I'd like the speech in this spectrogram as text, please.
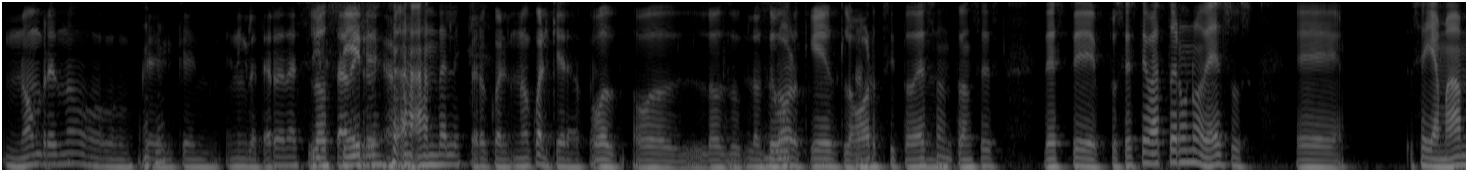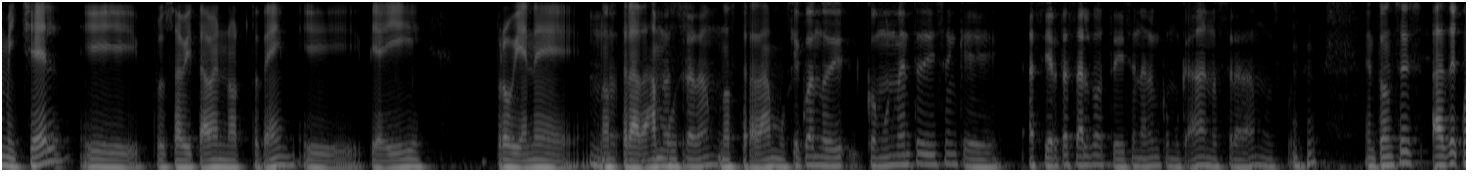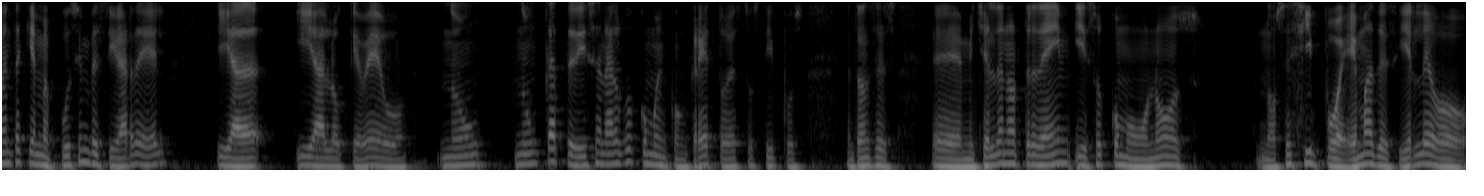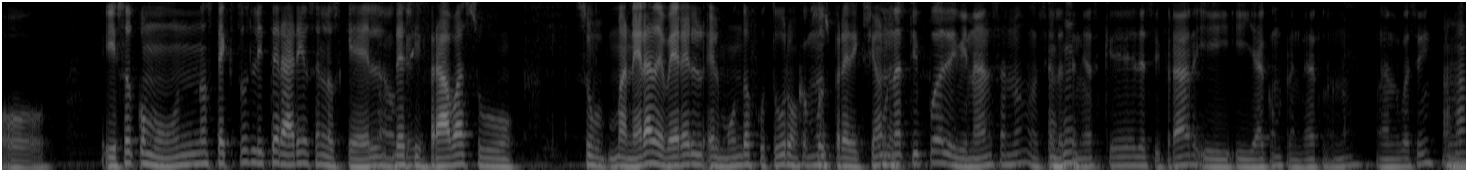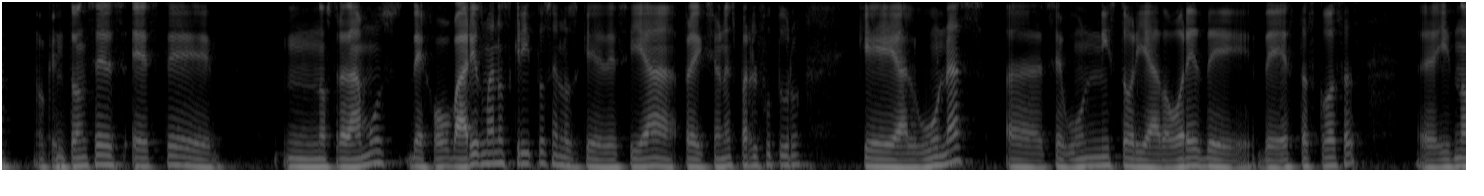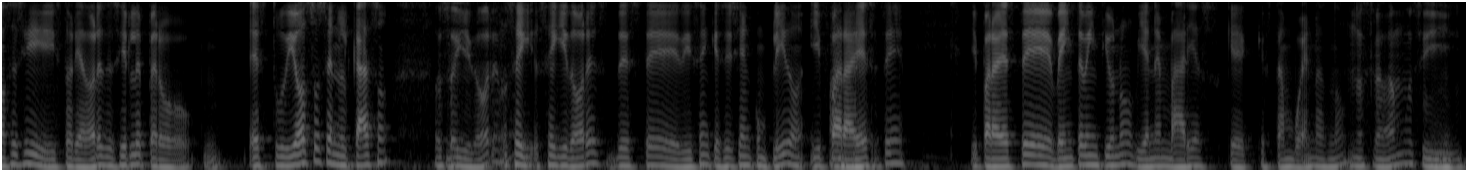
Nombres, ¿no? O que, que en, Inglaterra era Sir, Los ¿sabe Sir, ándale. Pero cual- no cualquiera. pues. O, o los, Los lord. duques, lords y todo sí. eso. Entonces, de este, pues este vato era uno de esos. Eh, se llamaba Michel y pues habitaba en Notre Dame y de ahí proviene No- Nostradamus. Nostradamus. Nostradamus. Que cuando comúnmente dicen que aciertas algo, te dicen algo como que, ah, Nostradamus. pues. Entonces, haz de cuenta que me puse a investigar de él y a, y a lo que veo, no, nunca te dicen algo como en concreto estos tipos. Entonces, eh, Michel de Notre Dame hizo como unos, no sé si poemas decirle o, o hizo como unos textos literarios en los que él Ah, descifraba su, su manera de ver el, el mundo futuro, Como sus predicciones. Una tipo de adivinanza, ¿no? O sea, la tenías que descifrar y, y ya comprenderlo, ¿no? Algo así. Ajá. Mm. Entonces, este Nostradamus dejó varios manuscritos en los que decía predicciones para el futuro, que algunas, ah, según historiadores de, de estas cosas, eh, y no sé si historiadores decirle, pero mm, estudiosos en el caso, Los seguidores, seguidores de este dicen que sí se han cumplido y para Franceses. este y para este 2021 vienen varias que, que están buenas, ¿no? Nostradamus y,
